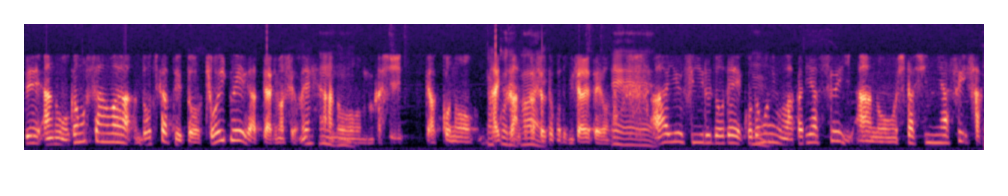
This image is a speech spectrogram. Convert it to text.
であの岡本さんはどっちかというと、教育映画ってありますよね、うんうん。あの昔、学校の体育館とかそういうところで見せられたような、ええああいうフィールドで子供にも分かりやすい、あの親しみやすい作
